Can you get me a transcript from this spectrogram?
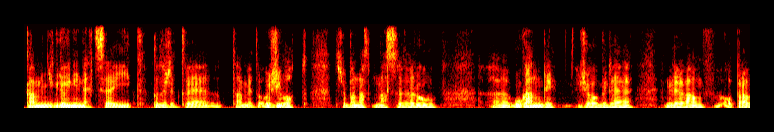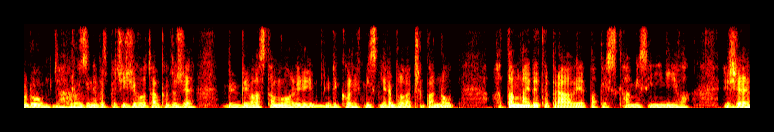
kam nikdo jiný nechce jít, protože to je, tam je to o život. Třeba na, na severu Ugandy, že kde, kde vám opravdu hrozí nebezpečí života, protože by, by vás tam mohli kdykoliv místní rebelové přepadnout. A tam najdete právě papežská misijní díla, že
